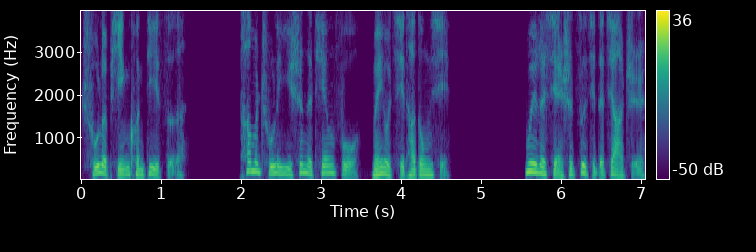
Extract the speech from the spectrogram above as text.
除了贫困弟子，他们除了一身的天赋，没有其他东西。为了显示自己的价值，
